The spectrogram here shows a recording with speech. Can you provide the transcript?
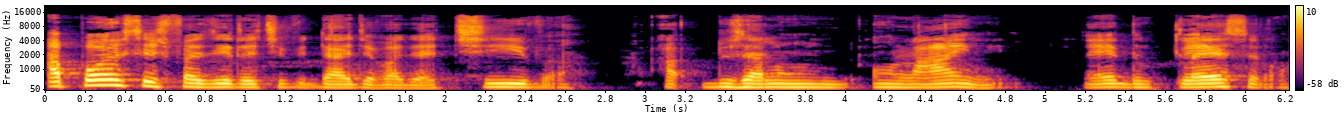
Após vocês fazerem a atividade avaliativa dos alunos online, né, do Classroom,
